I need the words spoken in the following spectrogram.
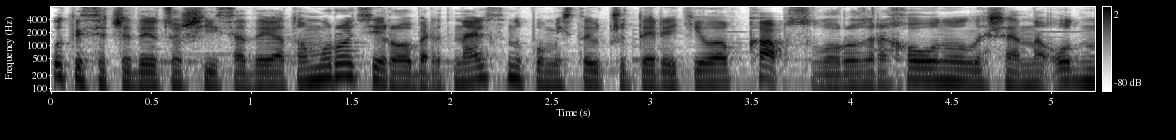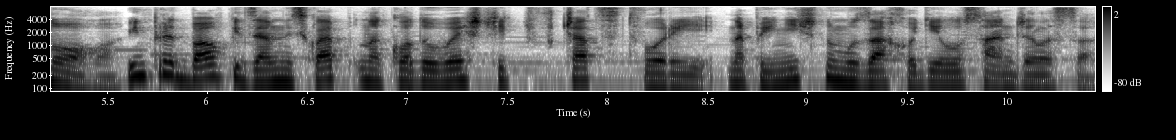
У 1969 році Роберт Нельсон помістив чотири тіла в капсулу, розраховану лише на одного. Він придбав підземний склеп на кладовищі в Чатстворі на північному заході Лос-Анджелеса.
